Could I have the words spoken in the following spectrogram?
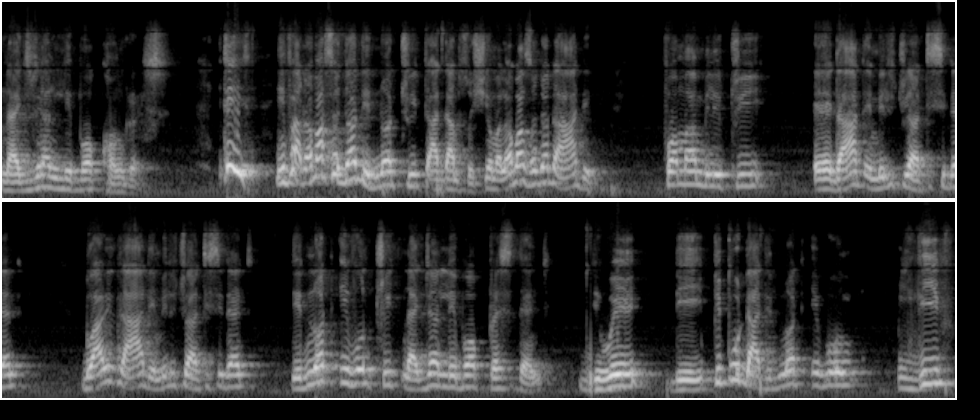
Nigerian Labour Congress? It is. In fact, Obasanjo did not treat Adams Oshiomhole. Obasanjo that had a former military, uh, that had a military antecedent, Buhari that had a military antecedent, did not even treat Nigerian Labour president the way the people that did not even live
